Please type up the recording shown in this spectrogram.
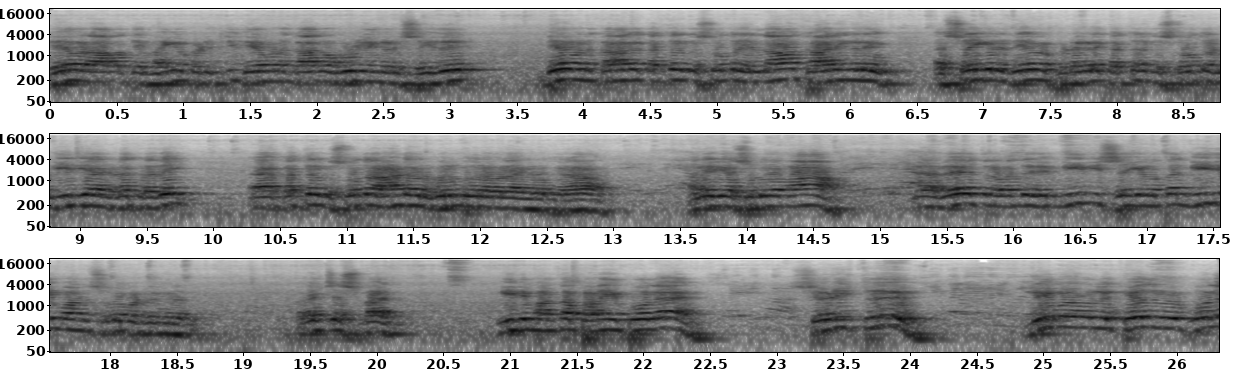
தேவநாமத்தை மையப்படுத்தி தேவனுக்காக ஊழியங்களை செய்து தேவனுக்காக கத்தருக்கு ஸ்தோத்திரம் எல்லா காரியங்களை செய்கிற தேவ பிள்ளைகளை கத்தருக்கு ஸ்தோத்திரம் நீதியாக நடக்கிறதை கத்தருக்கு ஸ்தோத்திரம் ஆண்டவர் விரும்புகிறவராக இருக்கிறார் அலையா சொல்லுவோமா? வேதத்தில் வந்து நீதி செய்கிறது தான் நீதிமான் சொல்லப்பட்டிருக்கிறது நீதிமான் தான் பனையை போல செழித்து லீபனோனுள்ள கேதுவை போல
